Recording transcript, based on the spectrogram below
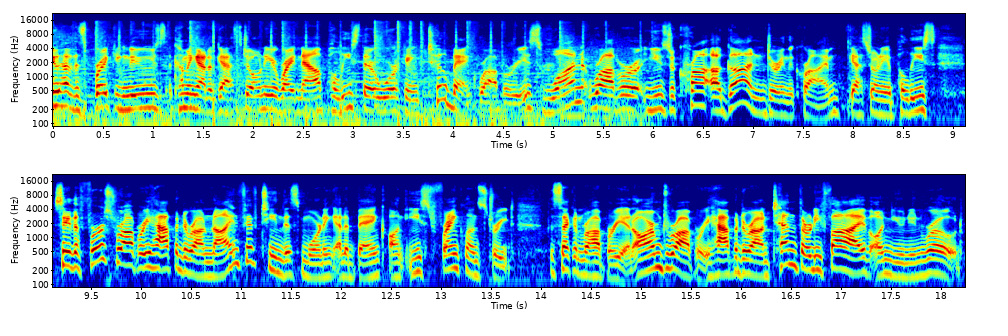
You have this breaking news coming out of Gastonia right now. Police there working two bank robberies. One robber used a, a, gun during the crime. Gastonia police say the first robbery happened around 9:15 this morning at a bank on East Franklin Street. The second robbery, an armed robbery, happened around 10:35 on Union Road.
